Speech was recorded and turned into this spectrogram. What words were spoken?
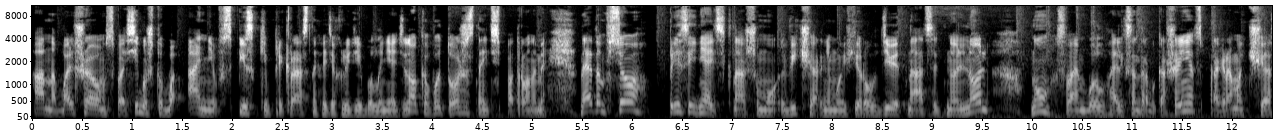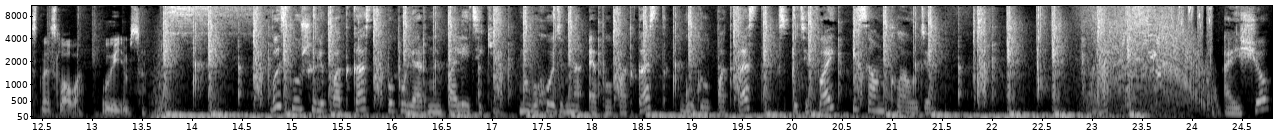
Анна, большое вам спасибо, чтобы Анне в списке прекрасных этих людей было не одиноко. Вы тоже становитесь патронами. На этом все. Присоединяйтесь к нашему вечернему эфиру в 19.00. Ну, с вами был Александр Бакашенец, программа «Честное слово». Увидимся. Вы слушали подкаст «Популярные политики». Мы выходим на Apple Podcast, Google Podcast, Spotify и SoundCloud. А еще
